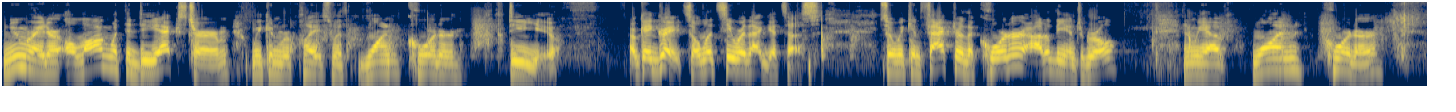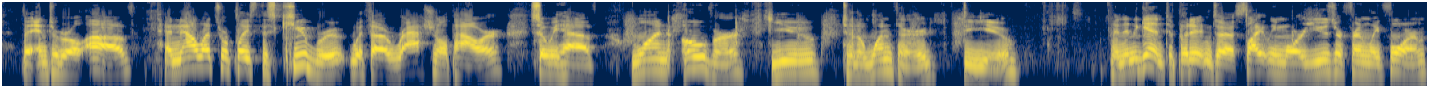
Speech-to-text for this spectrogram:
numerator along with the dx term we can replace with 1 quarter du. Okay, great. So let's see where that gets us. So we can factor the quarter out of the integral, and we have 1 quarter the integral of, and now let's replace this cube root with a rational power. So we have 1 over u to the 1 third du. And then again, to put it into a slightly more user-friendly form,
